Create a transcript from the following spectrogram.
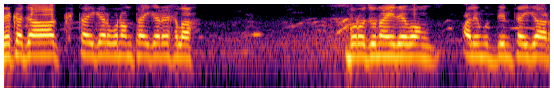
দেখা যাক টাইগার বনাম টাইগারের খেলা। বড় জুনাইদ এবং আলিমুদ্দিন টাইগার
